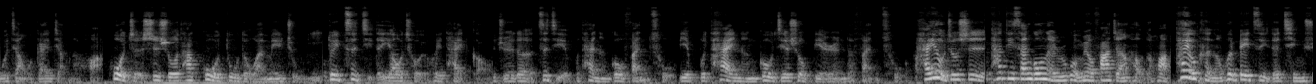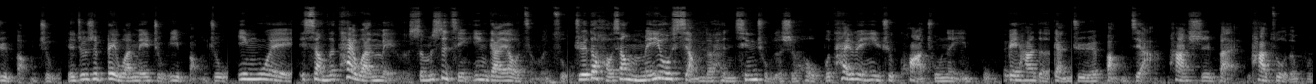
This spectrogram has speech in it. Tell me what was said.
我讲我该讲的话，或者是说他过度的完美主义，对自己的要求也会会太高，觉得自己也不太能够犯错，也不太能够接受别人的犯错。还有就是他第三功能如果没有发展好的话，他有可能会被自己的情绪绑住，也就是被完美主义绑住，因为想的太完美了，什么事情应该要怎么做，觉得好像没有想得很清楚的时候，不太愿意去跨出那一步，被他的感觉绑架，怕失败，怕做的不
